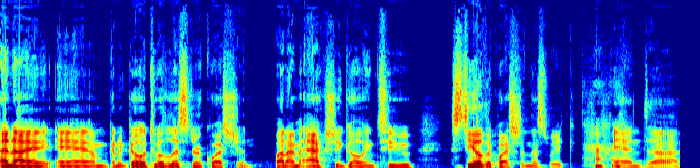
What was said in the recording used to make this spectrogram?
and I am going to go to a listener question, but I'm actually going to steal the question this week and uh,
